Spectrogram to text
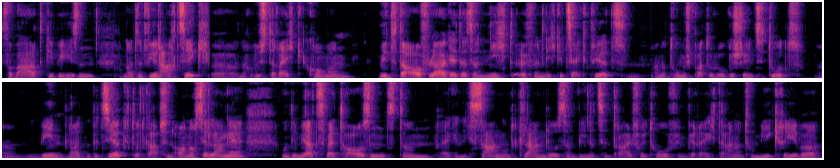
verwahrt gewesen. 1984 äh, nach Österreich gekommen mit der Auflage, dass er nicht öffentlich gezeigt wird. Anatomisch-Pathologische Institut äh, in Wien, 9. Bezirk, dort gab es ihn auch noch sehr lange und im Jahr 2000 dann eigentlich sang- und klanglos am Wiener Zentralfriedhof im Bereich der Anatomiegräber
